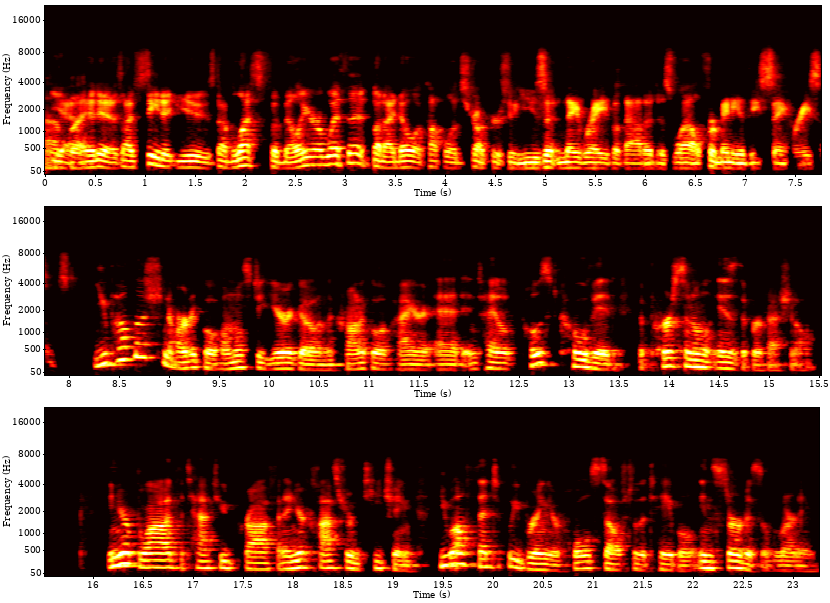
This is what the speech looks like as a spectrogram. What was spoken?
uh, yeah, but... it is. I've seen it used. I'm less familiar with it, but I know a couple instructors who use it and they rave about it as well for many of these same reasons. You published an article almost a year ago in the Chronicle of Higher Ed entitled Post COVID, the personal is the professional. In your blog, The Tattooed Prof, and in your classroom teaching, you authentically bring your whole self to the table in service of learning.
